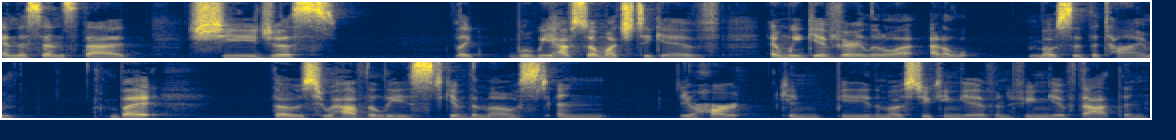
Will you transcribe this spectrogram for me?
in the sense that she just like when we have so much to give and we give very little at, at a, most of the time but those who have the least give the most and your heart can be the most you can give and if you can give that then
